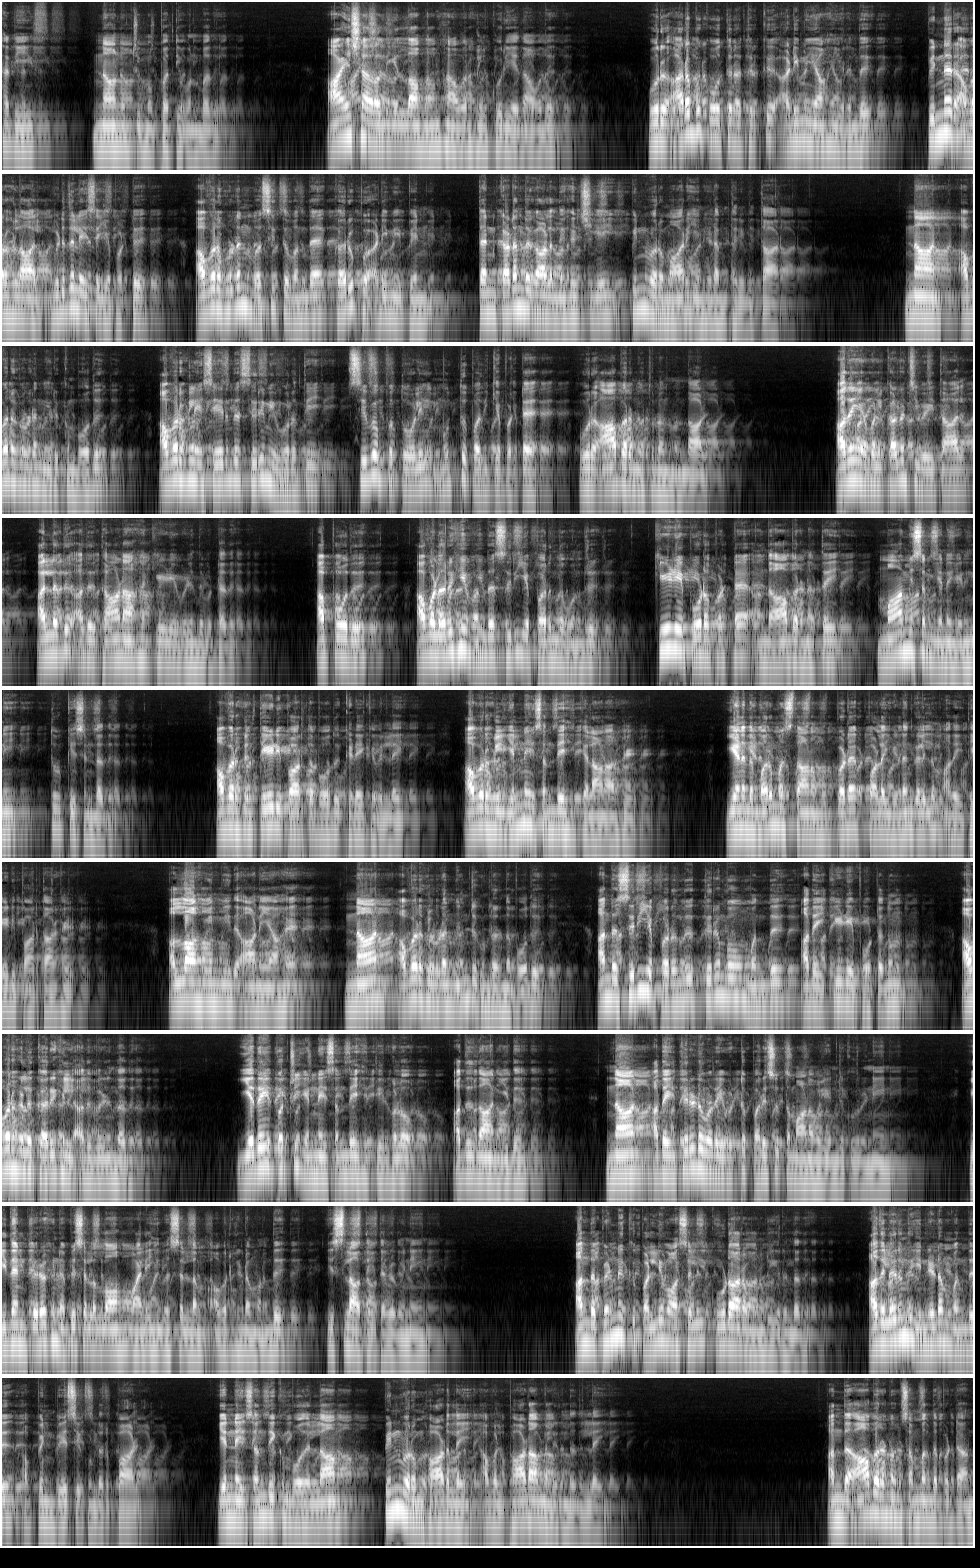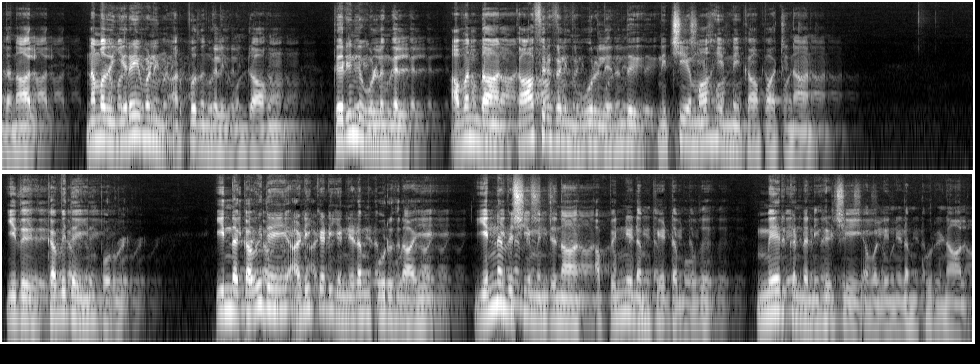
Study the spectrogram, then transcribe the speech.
ஹதீஸ் நானூற்றி முப்பத்தி ஒன்பது. ஆயிஷா ரதி அல்லாஹ் அவர்கள் கூறியதாவது ஒரு அரபு கோத்திரத்திற்கு அடிமையாக இருந்து பின்னர் அவர்களால் விடுதலை செய்யப்பட்டு அவர்களுடன் வசித்து வந்த கருப்பு அடிமை பெண் தன் கடந்த கால நிகழ்ச்சியை பின்வருமாறு என்னிடம் தெரிவித்தார். நான் அவர்களுடன் இருக்கும்போது அவர்களை சேர்ந்த சிறுமி ஒருத்தி சிவப்பு தோளில் முத்து பதிக்கப்பட்ட ஒரு ஆபரணத்துடன் வந்தாள். அதை அவள் கலர்ச்சி வைத்தால் அல்லது அது தானாக கீழே விழுந்துவிட்டது. அப்போது அவள் அருகே வந்த சிறிய பருந்து ஒன்று கீழே போடப்பட்ட அந்த ஆபரணத்தை மாமிசம் என எண்ணி தூக்கி சென்றது. அவர்கள் தேடி பார்த்தபோது கிடைக்கவில்லை. அவர்கள் என்னை சந்தேகிக்கலானார்கள். எனது மர்மஸ்தானம் உட்பட பல இடங்களிலும் அதை தேடி பார்த்தார்கள். அல்லாஹுவின் மீது ஆணையாக நான் அவர்களுடன் நின்று கொண்டிருந்த போது அந்த சிறிய பருந்து திரும்பவும் வந்து அதை கீழே போட்டதும் அவர்களுக்கு அருகில் அது விழுந்தது. எதை பற்றி என்னை சந்தேகித்தீர்களோ அதுதான் இது. நான் அதை திருடுவதை விட்டு பரிசுத்தமானவள் என்று கூறினேன். இதன் பிறகு நபிசல்லாஹும் ஸல்லல்லாஹு வசல்லம் அவர்களிடம் வந்து இஸ்லாத்தை தழுவினேன். அந்த பெண்ணுக்கு பள்ளிவாசலில் கூடாரம் ஒன்று இருந்தது. அதிலிருந்து என்னிடம் வந்து அப்பெண் பேசிக் கொண்டிருப்பாள். என்னை சந்திக்கும் போதெல்லாம் பின்வரும் பாடலை அவள் பாடாமல் இருந்ததில்லை. அந்த ஆபரணம் சம்பந்தப்பட்ட அந்த நாள் நமது இறைவனின் அற்புதங்களில் ஒன்றாகும். தெரிந்து கொள்ளுங்கள் அவன்தான் காபிர்களின் ஊரிலிருந்து நிச்சயமாக என்னை காப்பாற்றினான். இது கவிதையின் பொருள். இந்த கவிதையை அடிக்கடி என்னிடம் கூறுகிறாயே என்ன விஷயம் என்று நான் அப்பெண்ணிடம் கேட்டபோது மேற்கண்ட நிகழ்ச்சியை அவள் என்னிடம் கூறினாள்.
